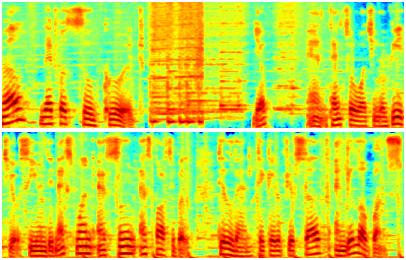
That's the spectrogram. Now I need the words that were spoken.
Well, that was so good. Yep. And thanks for watching the video. See you in the next one as soon as possible. Till then, take care of yourself and your loved ones.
